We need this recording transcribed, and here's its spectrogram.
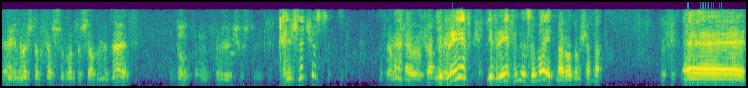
Я думаю, что кто субботу соблюдает, тоже чувствует. Конечно, чувствуете. Потому что как Евреев, евреев и называют народом шаббат. Написано, Э,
